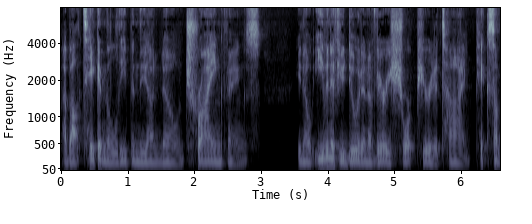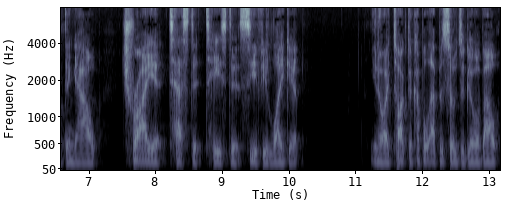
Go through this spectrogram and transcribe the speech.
about taking the leap in the unknown, trying things. You know, even if you do it in a very short period of time, pick something out, try it, test it, taste it, see if you like it you know, I talked a couple episodes ago about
